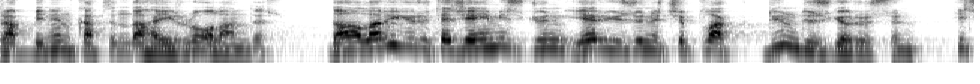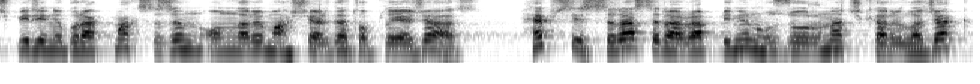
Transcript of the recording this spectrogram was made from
Rabbinin katında hayırlı olandır. Dağları yürüteceğimiz gün yeryüzünü çıplak, dümdüz görürsün. Hiçbirini bırakmaksızın onları mahşerde toplayacağız. Hepsi sıra sıra Rabbinin huzuruna çıkarılacak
